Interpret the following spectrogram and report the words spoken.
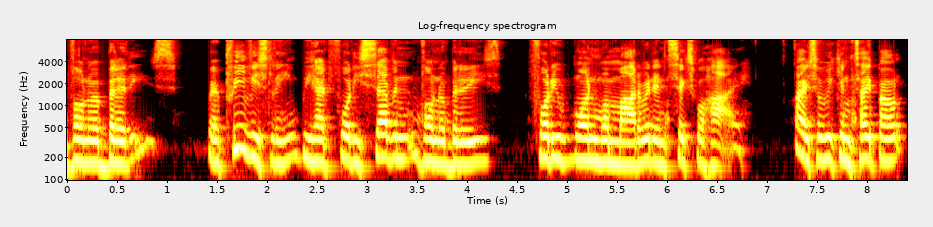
vulnerabilities, where previously we had 47 vulnerabilities 41 were moderate and 6 were high. Alright, so we can type out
